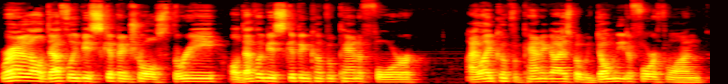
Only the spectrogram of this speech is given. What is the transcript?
Granted, I'll definitely be skipping Trolls 3, I'll definitely be skipping Kung Fu Panda 4. I like Panda guys, but we don't need a fourth one.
